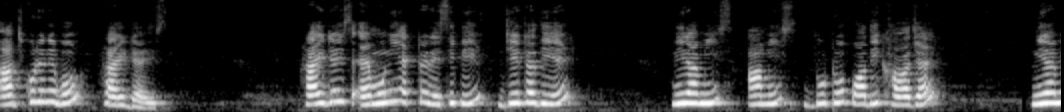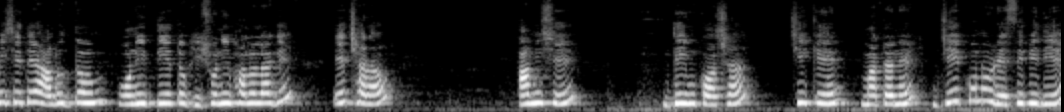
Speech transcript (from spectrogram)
আজ করে নেব ফ্রাইড রাইস ফ্রাইড রাইস এমনই একটা রেসিপি যেটা দিয়ে নিরামিষ, আমিষ দুটো পদই খাওয়া যায়। নিরামিষেতে আলুর দম, পনির দিয়ে তো ভীষণই ভালো লাগে। এছাড়াও আমিষে ডিম কষা, চিকেন, মাটনের যে কোনো রেসিপি দিয়ে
